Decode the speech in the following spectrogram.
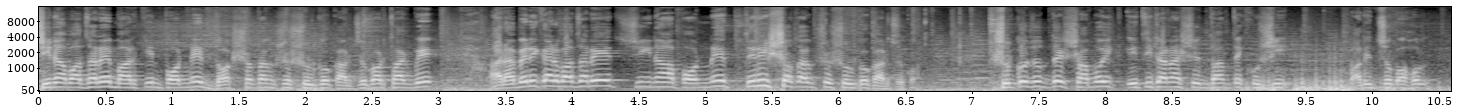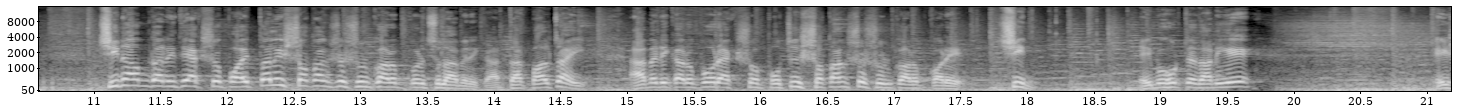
চীনা বাজারে মার্কিন পণ্যে দশ শতাংশ শুল্ক কার্যকর থাকবে আর আমেরিকার বাজারে চীনা পণ্যে তিরিশ শতাংশ শুল্ক কার্যকর। শুল্কযুদ্ধের সাময়িক ইতি টানার সিদ্ধান্তে খুশি বাণিজ্য মহল। চীনা আমদানিতে একশো পঁয়তাল্লিশ শতাংশ শুল্ক আরোপ করেছিল আমেরিকা তার পাল্টাই আমেরিকার উপর একশো পঁচিশ শতাংশ শুল্ক আরোপ করে চীন। এই মুহূর্তে দাঁড়িয়ে এই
